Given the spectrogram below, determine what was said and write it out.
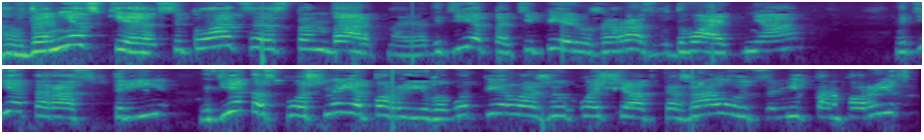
В Донецке ситуация стандартная. Где-то теперь уже раз в два дня, где-то раз в три, где-то сплошные порывы. Вот первая жилплощадка жалуется, у них там порыв,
